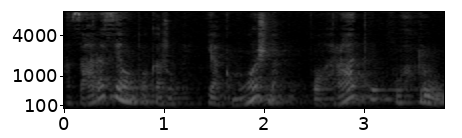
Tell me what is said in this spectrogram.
А зараз я вам покажу, як можна пограти в гру.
